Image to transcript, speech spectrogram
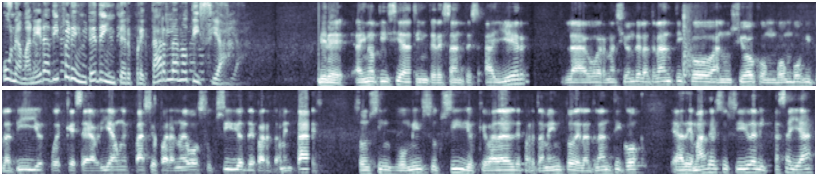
una manera diferente de interpretar la noticia. Mire, hay noticias interesantes. Ayer la gobernación del Atlántico anunció con bombos y platillos pues que se abría un espacio para nuevos subsidios departamentales. Son 5 mil subsidios que va a dar el departamento del Atlántico, además del subsidio de mi casa ya,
